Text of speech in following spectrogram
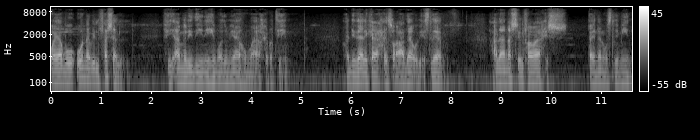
ويبوؤون بالفشل في أمر دينهم ودنياهم وآخرتهم. ولذلك يحرص أعداء الإسلام على نشر الفواحش بين المسلمين.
